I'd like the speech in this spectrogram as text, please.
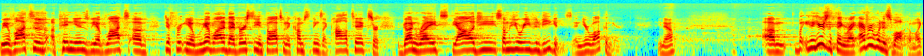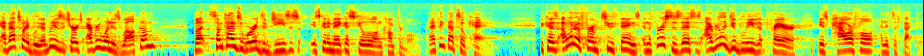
We have lots of opinions. We have lots of different, you know, we have a lot of diversity in thoughts when it comes to things like politics or gun rights, theology. Some of you are even vegans, and you're welcome here, you know? Um, but here's the thing, right? Everyone is welcome. Like that's what I believe. I believe as a church, everyone is welcome. But sometimes the words of Jesus is going to make us feel a little uncomfortable, and I think that's okay, because I want to affirm two things. And the first is this: is I really do believe that prayer is powerful and it's effective.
